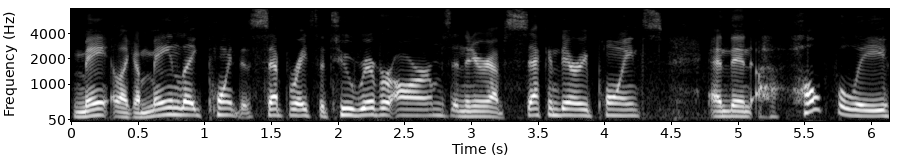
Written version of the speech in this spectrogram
main, like a main lake point that separates the two river arms. And then you're gonna have secondary points. And then hopefully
